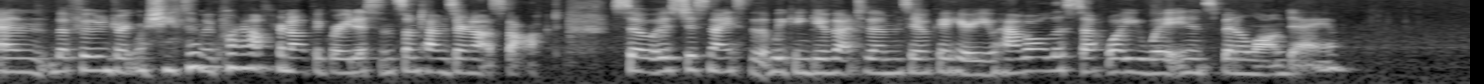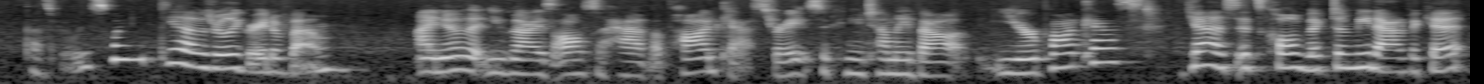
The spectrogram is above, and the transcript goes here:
and the food and drink machines in the courthouse are not the greatest and sometimes they're not stocked. So it's just nice that we can give that to them and say, okay, here you have all this stuff while you wait and it's been a long day. That's really sweet. Yeah, it was really great of them. I know that you guys also have a podcast, right? So can you tell me about your podcast? Yes, it's called Victim Meet Advocate.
